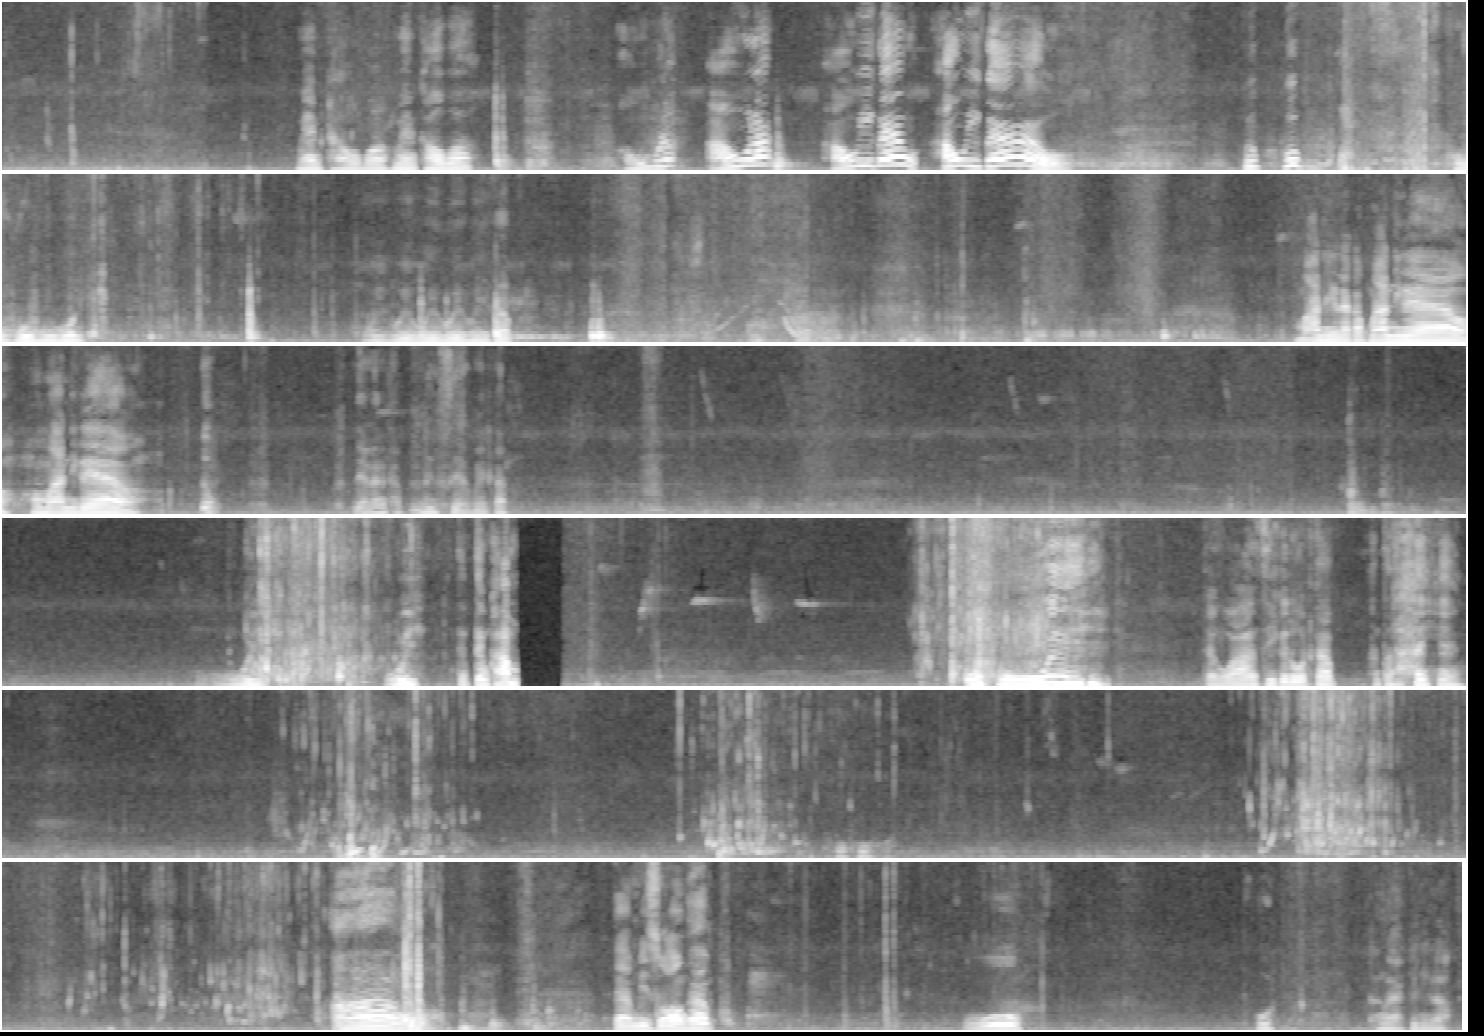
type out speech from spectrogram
แม่นเขาบ่แม่นเขาบ่เอาละเอาละเอาอีกแล้ว เอาอีกแล้วปุ๊บปุ๊บโอ้โหโอ้โหโอ้ยโอ้ยโอ้ยโอ้ยโอ้ยครับ หมันอีกแล้วครับหมันอีกแล้วห้องหมันอีกแล้วเดี๋ยวนะครับดึงเสือกไว้ครับอุ้ยอุ้ยเต็มเต็มคำโอ้โหจังหวะสี่กระโดดครับ อันตรายแห้งโอ้โห อ้าวแต้มที่สองครับโอ้โหข้างแรกขึ้นอีกแล้ว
